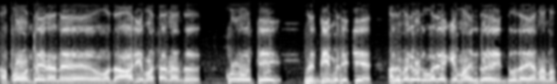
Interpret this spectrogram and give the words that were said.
அப்போ வந்து நான் வந்து ஆரிய மாசம் ஆனா அந்த கூழ் ஊத்தி இந்த. தீ மிதிச்சு அந்த மாதிரி ஒரு வைராக்கியமா இந்த இந்து ஐயா நானும்.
